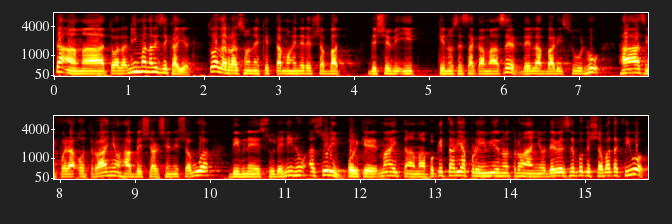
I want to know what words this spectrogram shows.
Ta'ama, toda la misma análisis que ayer. Todas las razones que estamos en el Shabbat de Shevi'it, que no se saca más hacer de la barisurhu. Ha, si fuera otro año, ha beshar shene shabua, divne sureninu asurim. Porque, maitama, ¿por qué estaría prohibido en otro año? Debe ser porque Shabbat activó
